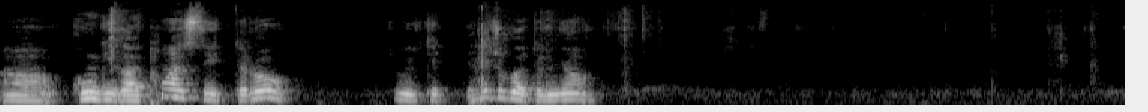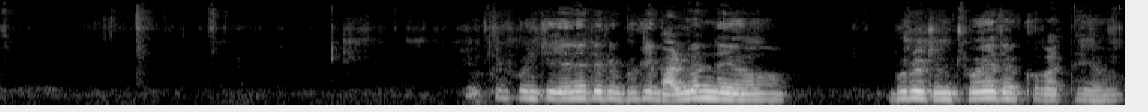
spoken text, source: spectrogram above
어, 공기가 통할 수 있도록 좀 이렇게 해주거든요. 그리고 이제 얘네들이 물이 말랐네요. 물을 좀 줘야 될 것 같아요.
